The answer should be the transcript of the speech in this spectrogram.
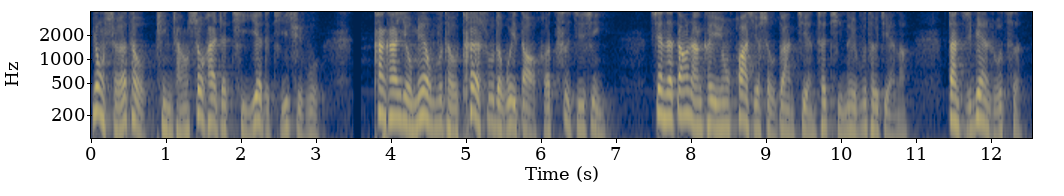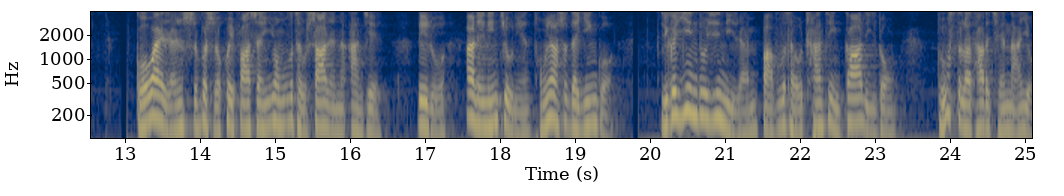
用舌头品尝受害者体液的提取物，看看有没有乌头特殊的味道和刺激性。现在当然可以用化学手段检测体内乌头碱了，但即便如此。国外人时不时会发生用乌头杀人的案件，例如2009年，同样是在英国，一个印度裔女人把乌头掺进咖喱中，毒死了她的前男友，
